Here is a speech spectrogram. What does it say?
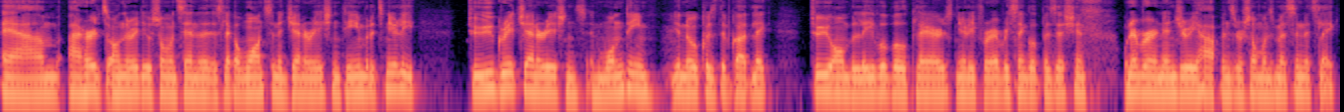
Um, I heard on the radio someone saying that it's like a once in a generation team, but it's nearly two great generations in one team. You know, because they've got like two unbelievable players nearly for every single position. Whenever an injury happens or someone's missing, it's like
